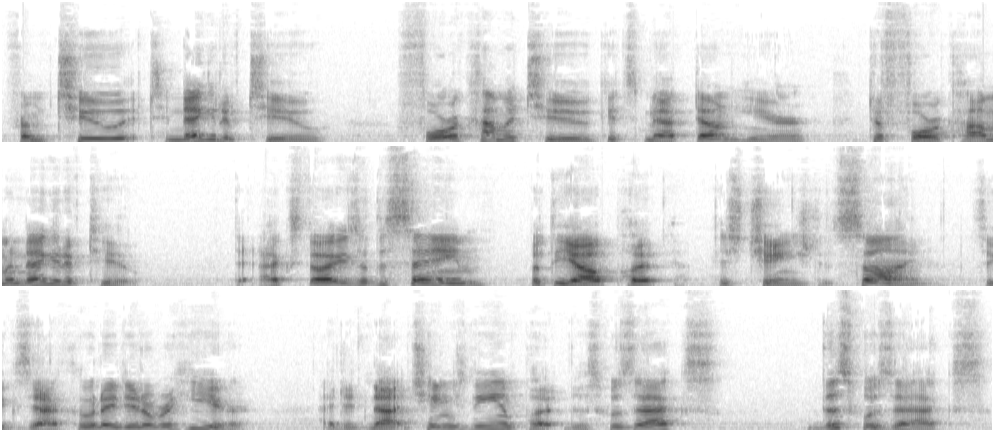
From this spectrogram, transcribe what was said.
from 2 to negative 2, 4 comma 2 gets mapped down here to 4 comma negative 2. The x values are the same, but the output has changed its sign. It's exactly what I did over here. I did not change the input. This was x, this was x,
